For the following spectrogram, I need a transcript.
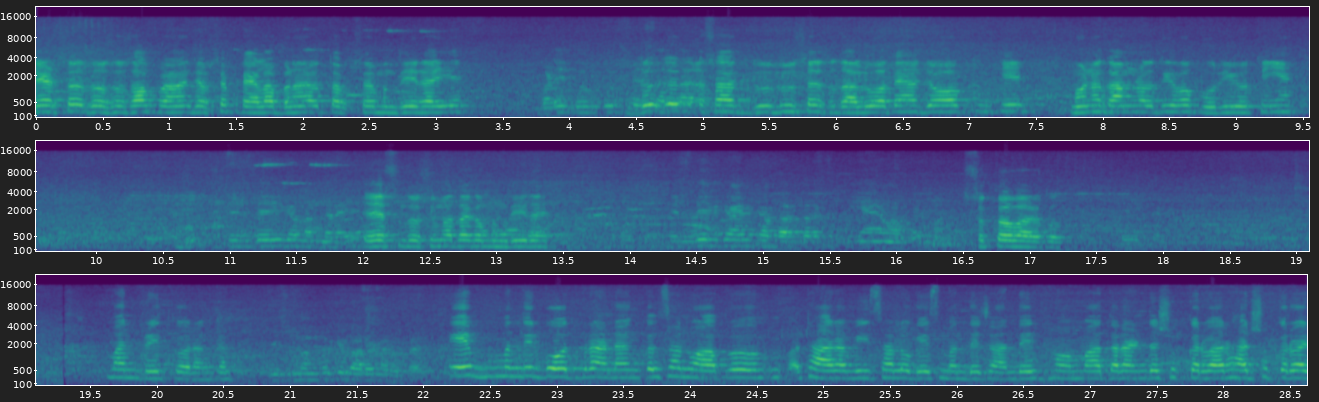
डेढ़ सौ दो सौ साल पुराना जब से पटेला बना है तब से मंदिर है ये। बड़ी दूर दूर से श्रद्धालु आते हैं जो उनकी मनोकामना होती है वो पूरी होती है। ये? संतोषी माता का मंदिर है। शुक्रवार को। मनप्रीत कौर अंकल। इस मंदिर के बारे में बताएं ਇਹ ਮੰਦਿਰ ਬਹੁਤ ਪੁਰਾਣਾ ਹੈ ਅੰਕਲ ਸਾਨੂੰ ਆਪ 18 20 ਸਾਲ ਹੋ ਗਏ ਇਸ ਮੰਦਿਰ ਚ ਆਉਂਦੇ ਹਾਂ ਮਾਤਾ ਰਾਣੀ ਦਾ ਸ਼ੁੱਕਰਵਾਰ ਹਰ ਸ਼ੁੱਕਰਵਾਰ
